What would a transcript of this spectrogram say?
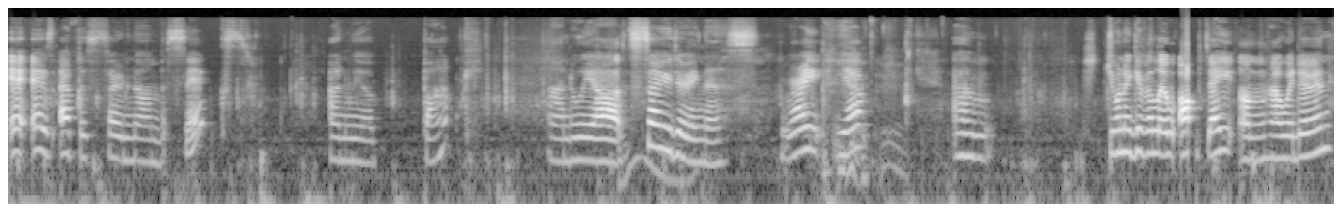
it is episode number six, and we are back, and we are so doing this, right? Yep. um, do you want to give a little update on how we're doing?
